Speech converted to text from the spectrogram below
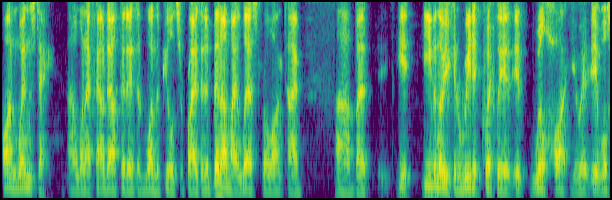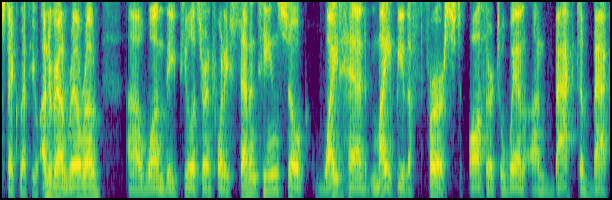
on Wednesday uh, when I found out that it had won the Pulitzer Prize. It had been on my list for a long time, uh, but it, even though you can read it quickly, it, it will haunt you. It, it will stick with you. Underground Railroad uh, won the Pulitzer in 2017. So Whitehead might be the first author to win on back-to-back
